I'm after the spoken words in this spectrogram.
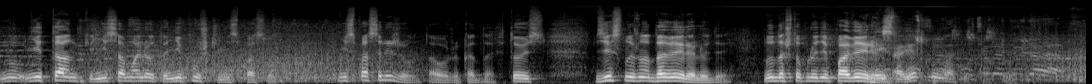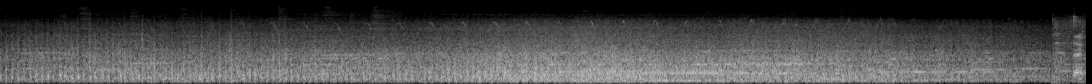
ну, ни танки, ни самолеты, ни пушки не спасут. Не спасли же он того же Каддафи. То есть здесь нужно доверие людей. Нужно, чтобы люди поверили. советскую власть. Так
